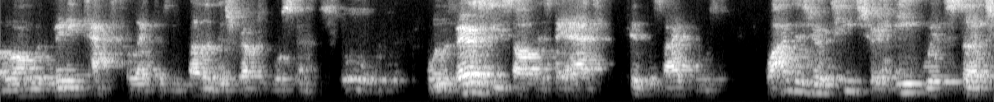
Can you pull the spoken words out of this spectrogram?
along with many tax collectors and other disreputable sinners. Mm-hmm. When the Pharisees saw this, they asked his disciples, Why does your teacher eat with such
